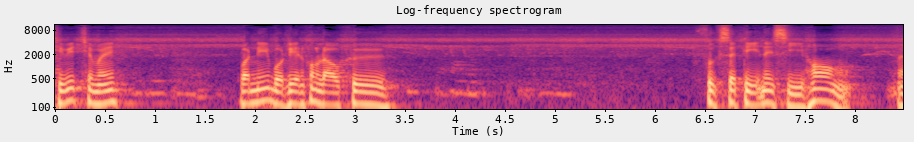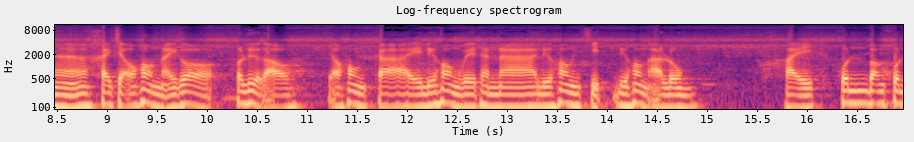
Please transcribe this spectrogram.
ชีวิตใช่ไหมวันนี้บทเรียนของเราคือ ฝึกสติในสี่ห้องอใครจะเอาห้องไหนก็ก็เลือกเอาจะเอาห้องกายหรือห้องเวทนา หรือห้องจิตหรือห้องอารมณ์ ใคร คนบางคน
